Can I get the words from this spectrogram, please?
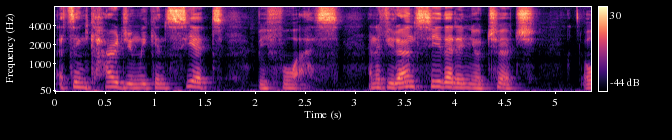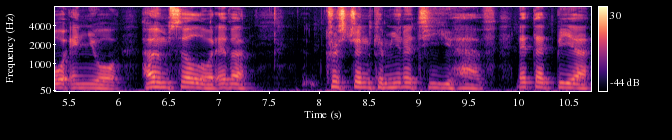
It's encouraging. We can see it before us. And if you don't see that in your church or in your home cell or whatever Christian community you have, let that be a,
